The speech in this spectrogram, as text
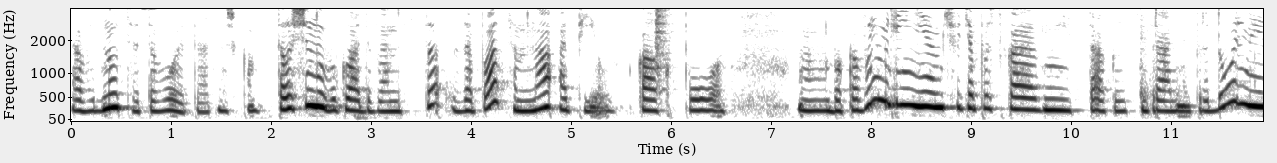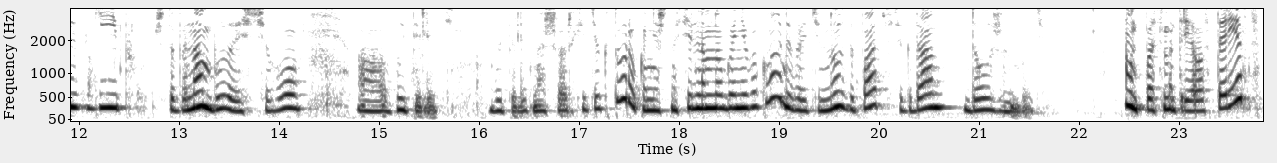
а одно цветовое пятнышко. Толщину выкладываем с запасом на опил, как по боковым линиям, чуть опуская вниз, так и центральный продольный изгиб, чтобы нам было из чего а, выпилить выпилить нашу архитектуру. Конечно, сильно много не выкладывайте, но запас всегда должен быть. Вот посмотрела в торец,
